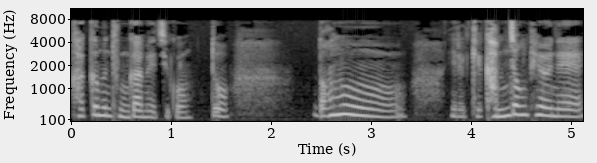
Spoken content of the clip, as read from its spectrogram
가끔은 둔감해지고 또 너무 이렇게 감정 표현에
